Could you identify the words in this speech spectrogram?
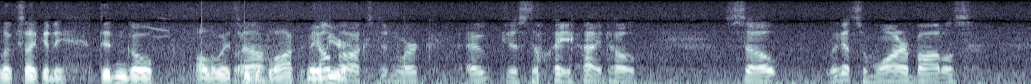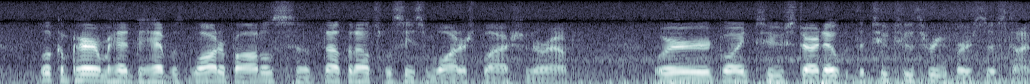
looks like it didn't go all the way through well, the block. the maybe the box didn't work out just the way I'd hoped. So we got some water bottles. We'll compare them head to head with water bottles. If nothing else we'll see some water splashing around. We're going to start out with the 223 first this time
